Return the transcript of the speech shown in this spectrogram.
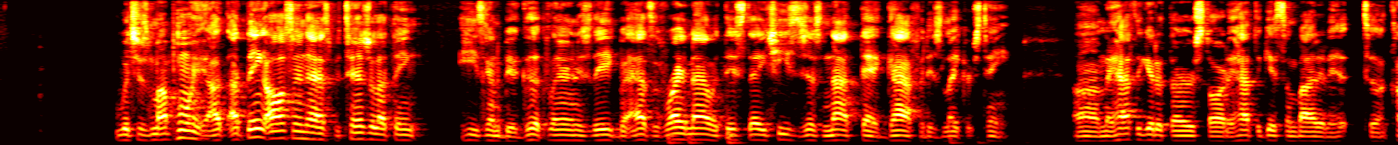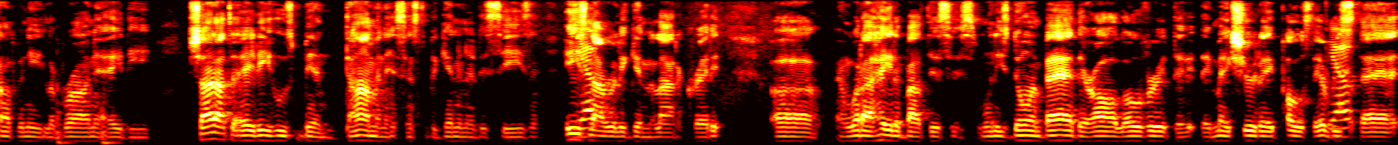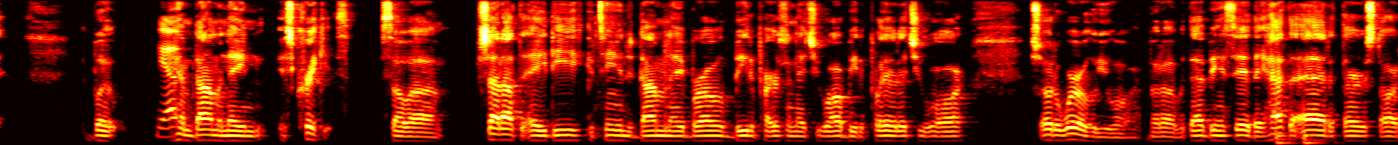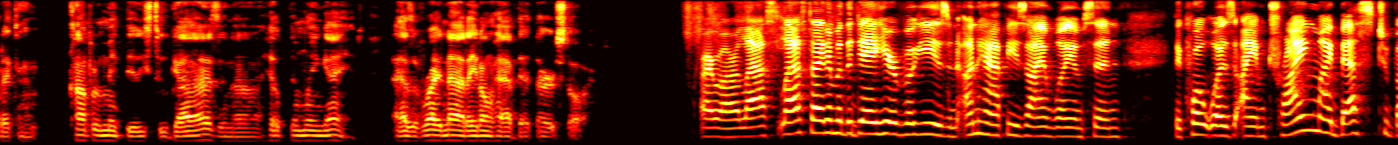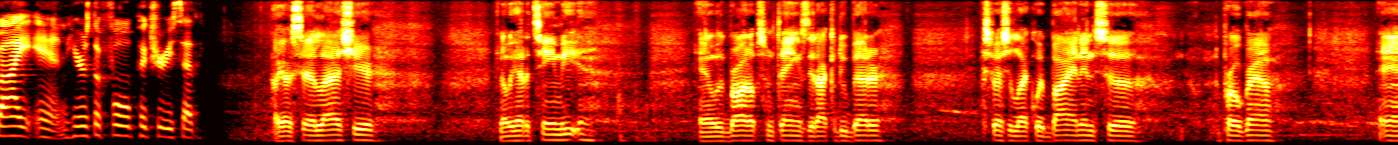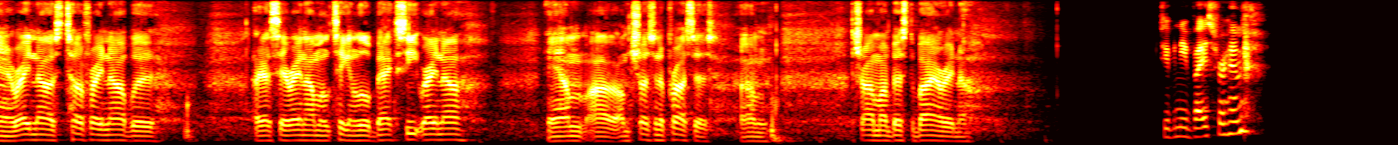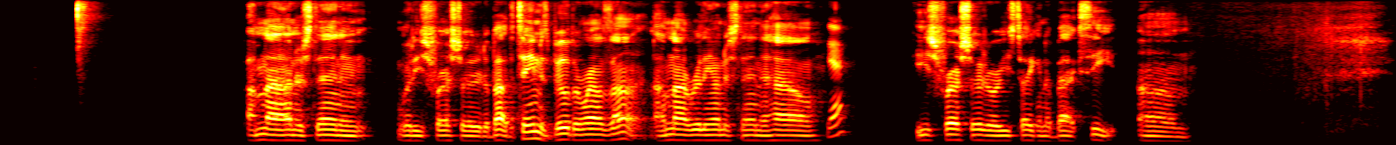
Which is my point. I, I think Austin has potential. I think he's going to be a good player in this league. But as of right now, at this stage, he's just not that guy for this Lakers team. Um, they have to get a third star. They have to get somebody that, to accompany LeBron and AD. Shout out to AD, who's been dominant since the beginning of the season. He's yep. not really getting a lot of credit. Uh, and what I hate about this is when he's doing bad, they're all over it. They, they make sure they post every yep. stat. But yep. him dominating is crickets. So uh, shout out to AD. Continue to dominate, bro. Be the person that you are. Be the player that you are. show the world who you are. But uh, with that being said, they have to add a third star that can complement these two guys and uh, help them win games. As of right now, they don't have that third star. All right, well, our last last item of the day here, Boogie, is an unhappy Zion Williamson. The quote was, I am trying my best to buy in. Here's the full picture he said. Like I said last year, you know, we had a team meeting and it was brought up some things that I could do better, especially like with buying into the program. And right now it's tough right now, but like I said, right now I'm taking a little back seat right now, and I'm I'm trusting the process. I'm trying my best to buy in right now. Do you have any advice for him? I'm not understanding what he's frustrated about. The team is built around Zion. I'm not really understanding how yeah he's frustrated or he's taking a back seat. Um,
